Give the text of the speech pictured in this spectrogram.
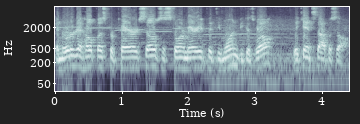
in order to help us prepare ourselves to storm Area 51 because, well, they can't stop us all.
